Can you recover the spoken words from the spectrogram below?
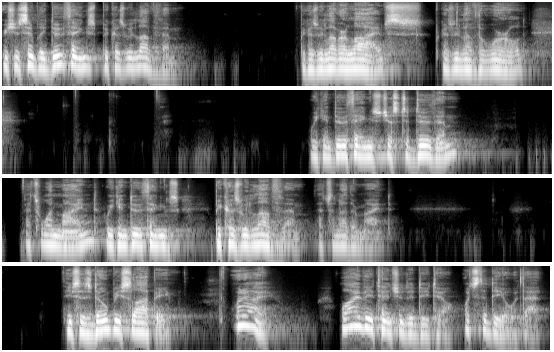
We should simply do things because we love them, because we love our lives, because we love the world. We can do things just to do them. That's one mind. We can do things because we love them. That's another mind. He says, Don't be sloppy. What I? Why the attention to detail? What's the deal with that?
